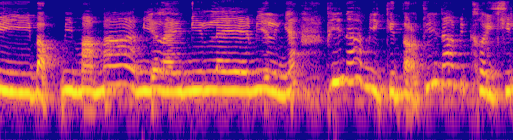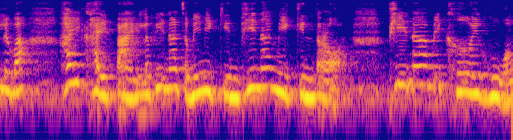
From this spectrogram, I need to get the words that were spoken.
มีแบบมีมาม่ามีอะไรมีเลมีอะไรเงี้ย พี่น่ามีกินตลอดพี่น่าไม่เคยคิดเลยว่า ให้ใครไปแล้วพี่น่าจะไม่มีกิน พี่น่ามีกินตลอด พี่น่าไม่เคยหวง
